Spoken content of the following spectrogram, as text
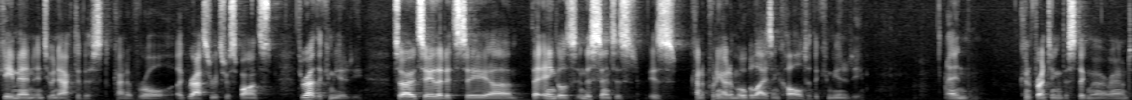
gay men into an activist kind of role, a grassroots response throughout the community. So I would say that it's a, uh, that Angles, in this sense, is, is kind of putting out a mobilizing call to the community and confronting the stigma around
